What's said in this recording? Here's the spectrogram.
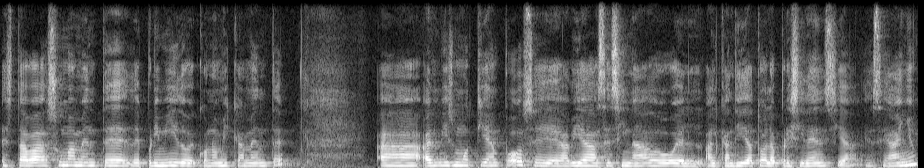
estaba sumamente deprimido económicamente. Ah, al mismo tiempo se había asesinado al candidato a la presidencia ese año.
